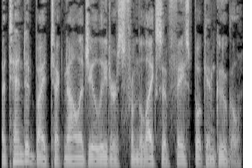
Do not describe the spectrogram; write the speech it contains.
attended by technology leaders from the likes of Facebook and Google.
